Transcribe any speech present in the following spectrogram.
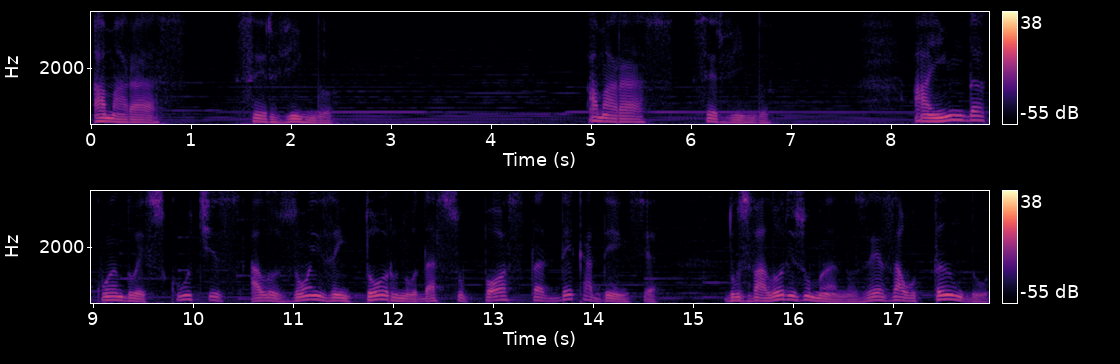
amarás servindo. Amarás servindo. Ainda quando escutes alusões em torno da suposta decadência dos valores humanos, exaltando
